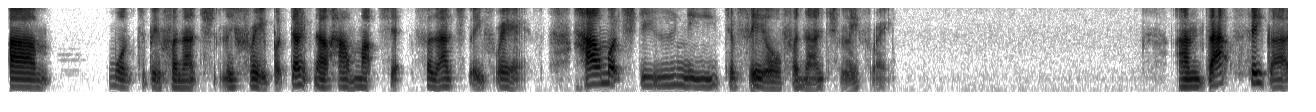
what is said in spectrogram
um, want to be financially free but don't know how much it financially free is. How much do you need to feel financially free? And that figure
